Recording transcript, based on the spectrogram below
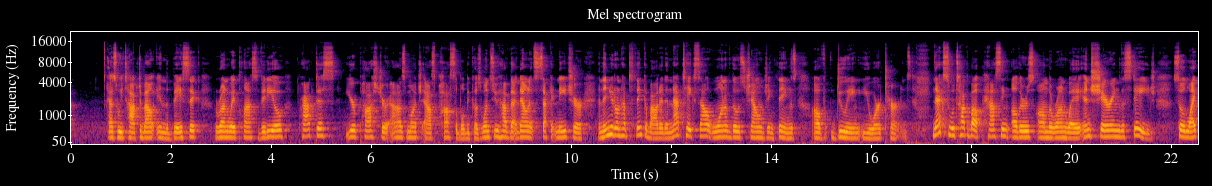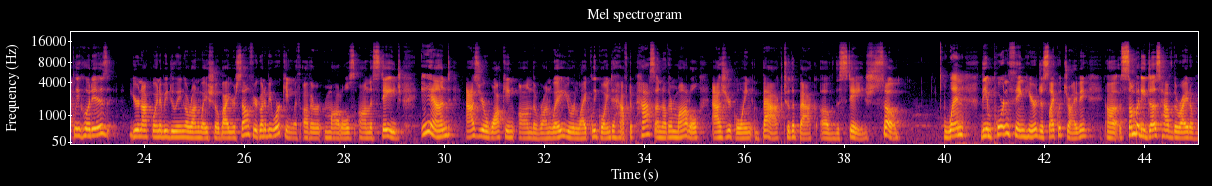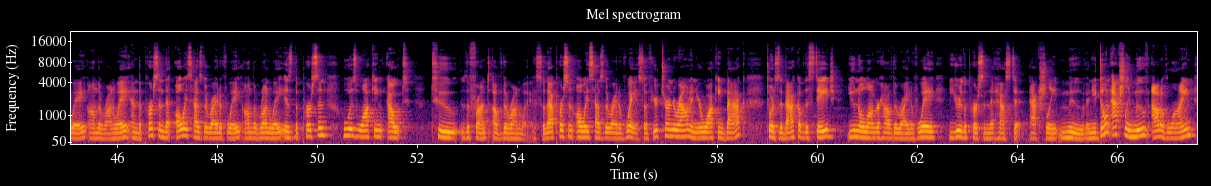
As we talked about in the basic runway class video, practice your posture as much as possible because once you have that down, it's second nature and then you don't have to think about it. And that takes out one of those challenging things of doing your turns. Next, we'll talk about passing others on the runway and sharing the stage. So likelihood is you're not going to be doing a runway show by yourself. You're going to be working with other models on the stage. And as you're walking on the runway, you're likely going to have to pass another model as you're going back to the back of the stage. So, when the important thing here, just like with driving, uh, somebody does have the right of way on the runway, and the person that always has the right of way on the runway is the person who is walking out to the front of the runway. So that person always has the right of way. So if you're turned around and you're walking back towards the back of the stage, you no longer have the right of way. You're the person that has to actually move. And you don't actually move out of line.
